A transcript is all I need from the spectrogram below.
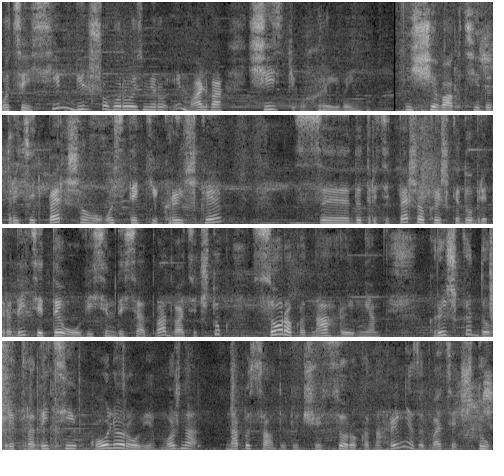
Оцей 7 більшого розміру і мальва 6 гривень. І ще в акції до 31-го ось такі кришки. З до 31-го кришки добрі традиції ТО 82 20 штук 41 гривня. Кришки добрі традиції кольорові. Можна написати тут щось 41 гривня за 20 штук.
